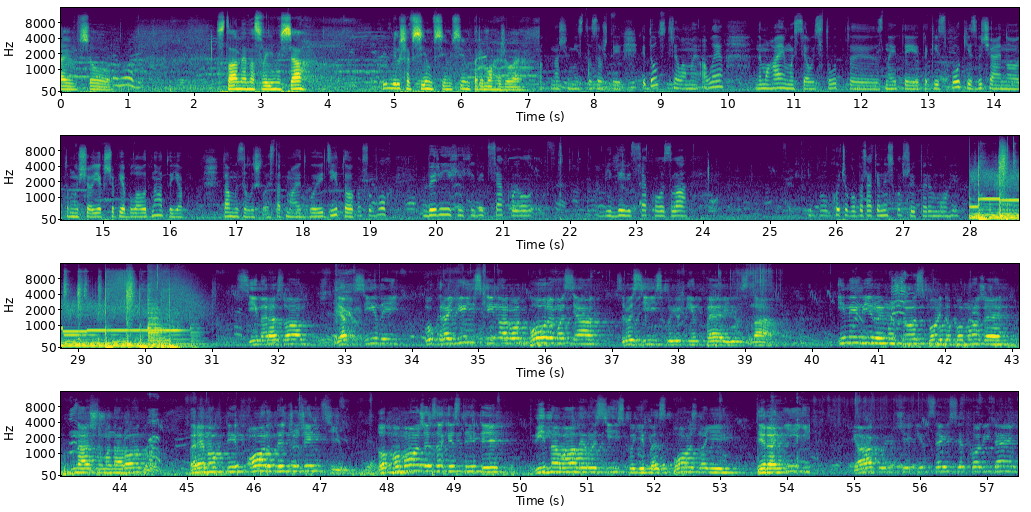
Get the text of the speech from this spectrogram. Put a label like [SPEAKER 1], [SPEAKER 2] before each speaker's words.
[SPEAKER 1] хай все стане на свої місця. І більше всім, всім, всім перемоги желаю.
[SPEAKER 2] Наше місто завжди під обстрілами, але намагаємося ось тут е, знайти такий спокій, звичайно, тому що якщо б я була одна, то я б там і залишилась. Так маю двоє діток.
[SPEAKER 3] щоб Бог беріг їх від всякого біди, від всякого зла. І хочу побажати найскоршої перемоги.
[SPEAKER 4] Всі ми разом, як цілий український народ, боремося з Російською імперією зла. І ми віруємо, що Господь допоможе нашому народу перемогти орди чужинців, допоможе захистити від навали російської безбожної тиранії. Дякуючи і в цей святковий день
